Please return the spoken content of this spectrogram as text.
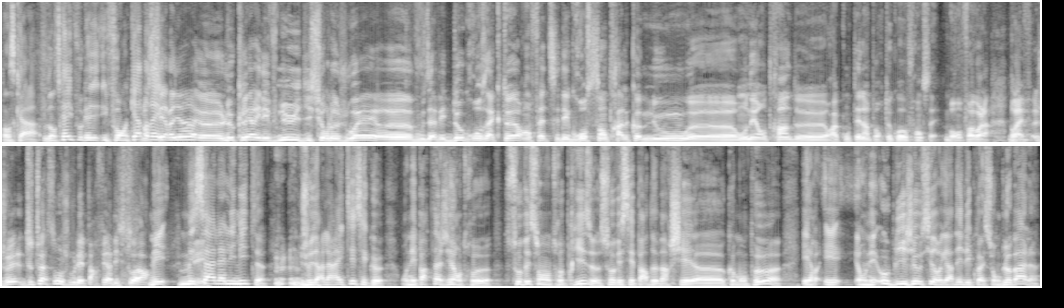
dans ce cas Dans ce cas, il faut, il faut encadrer. sais rien. Euh, Leclerc, il est venu, il dit sur le jouet, euh, vous avez deux gros acteurs. En fait, c'est des grosses centrales comme nous. Euh, on est en train de raconter n'importe quoi aux Français. Bon, enfin voilà. Bref, je de toute façon, je voulais pas refaire l'histoire. Mais, mais, ça, à la limite, je veux dire, la réalité, c'est que on est partagé entre sauver son entreprise, sauver ses parts de marché comme on peut, et, et on est obligé aussi de regarder l'équation globale.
